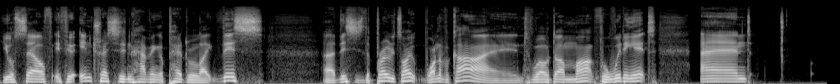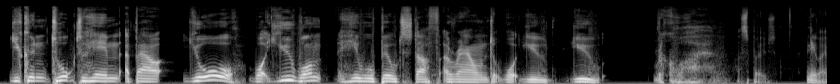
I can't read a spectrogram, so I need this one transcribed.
yourself if you're interested in having a pedal like this. Uh, this is the prototype, one of a kind. Well done, Mark, for winning it. And you can talk to him about your what you want. He will build stuff around what you you require, I suppose. Anyway,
